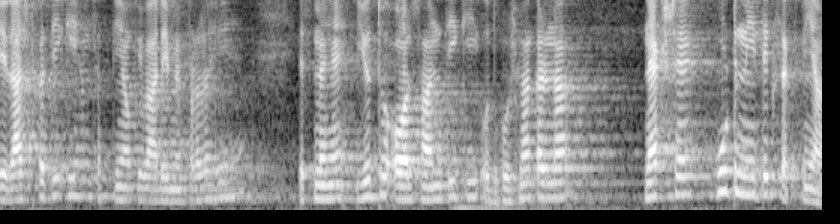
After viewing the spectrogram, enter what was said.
ये राष्ट्रपति की हम शक्तियों के बारे में पढ़ रहे हैं। इसमें है, युद्ध और शांति की उद्घोषणा करना। नेक्स्ट है कूटनीतिक शक्तियाँ।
